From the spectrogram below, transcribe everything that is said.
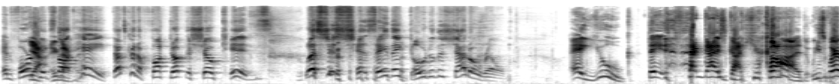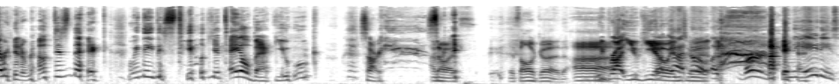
And four Yeah, kids exactly. thought, "Hey, that's kind of fucked up to show kids. Let's just sh- say they go to the shadow realm." hey, Yug, they that guy's got your card. He's wearing it around his neck. We need to steal your tail back, Yug. Sorry. I know Sorry. it's, it's all good. Uh, we brought Yu-Gi-Oh yeah, into no, it. like Vern in the '80s,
